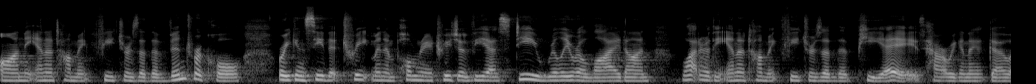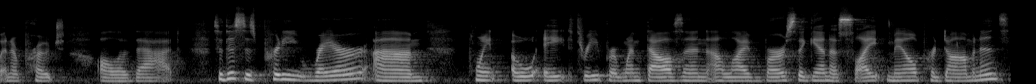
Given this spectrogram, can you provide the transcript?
on the anatomic features of the ventricle, where you can see that treatment in pulmonary atresia VSD really relied on what are the anatomic features of the PAs? How are we going to go and approach all of that? So this is pretty rare. Um, 0.083 per 1,000 uh, live births. Again, a slight male predominance.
